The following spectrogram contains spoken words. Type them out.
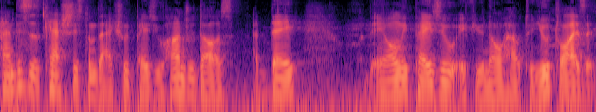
And this is a cash system that actually pays you $100 a day. It only pays you if you know how to utilize it.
